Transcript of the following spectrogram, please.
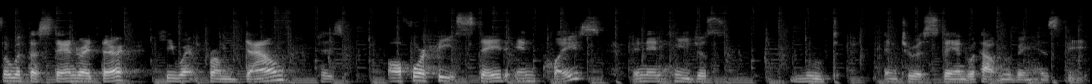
So with the stand right there, he went from down, his all four feet stayed in place, and then he just moved into a stand without moving his feet.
